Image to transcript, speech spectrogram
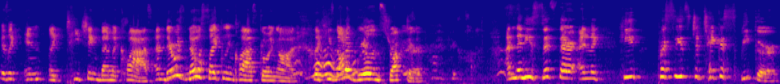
is like in like teaching them a class, and there was no cycling class going on. Like he's not a real instructor. A And then he sits there and like he proceeds to take a speaker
